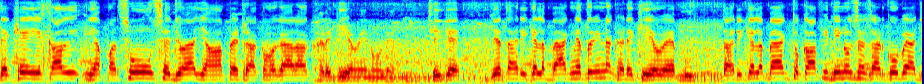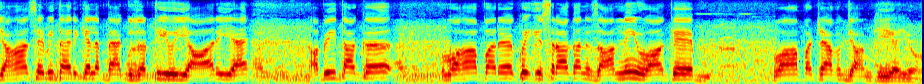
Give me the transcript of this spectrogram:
देखें, ये कल या परसों से जो है यहाँ पे ट्रक वगैरह खड़े किए हुए इन्होंने, ठीक है? ये तहरीक बैग ने तो नहीं ना खड़े किए हुए? तहरीक बैग तो काफ़ी दिनों से सड़कों पर जहाँ से भी तहरीक बैग गुजरती हुई आ रही है, अभी तक वहाँ पर कोई इस तरह का निज़ाम नहीं हुआ कि वहाँ पर ट्रैफ़िक जाम की गई हो।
